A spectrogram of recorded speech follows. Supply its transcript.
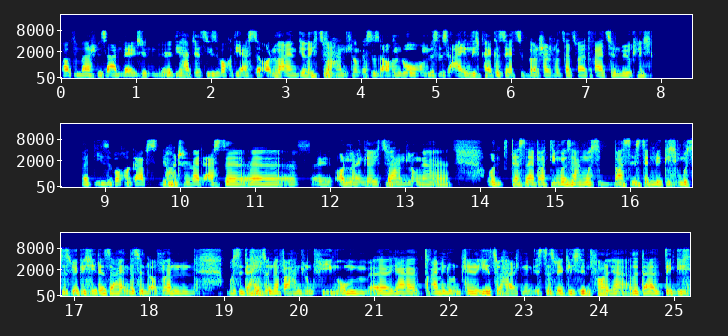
Frau zum Beispiel ist Anwältin, äh, die hat jetzt diese Woche die erste Online-Gerichtsverhandlung. Das ist auch ein Novum. Das ist eigentlich per Gesetz in Deutschland schon seit 2013 möglich. Weil diese Woche gab es die deutschlandweit erste äh, äh, Online-Gerichtsverhandlung. Ja. Und das sind einfach Dinge, wo man sagen muss, was ist denn wirklich, muss es wirklich jeder sein? Das sind, ob man muss sie dann zu einer Verhandlung fliegen, um äh, ja drei Minuten Plädoyer zu halten. Ist das wirklich sinnvoll? Ja, also da denke ich,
